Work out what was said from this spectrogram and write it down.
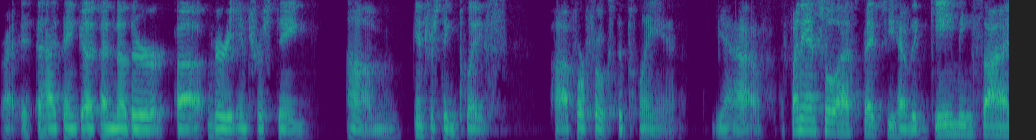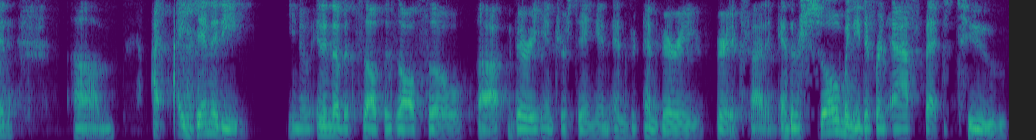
right? I think a, another uh, very interesting um, interesting place uh, for folks to play in you have the financial aspects, you have the gaming side. Um, identity, you know, in and of itself is also uh, very interesting and, and, and very very exciting. And there's so many different aspects to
